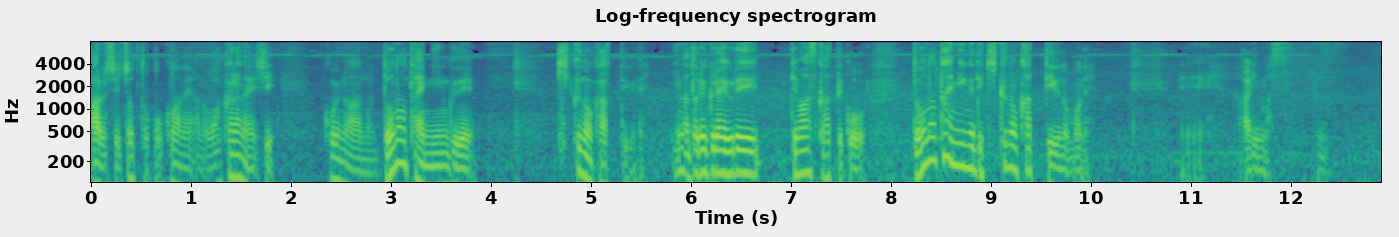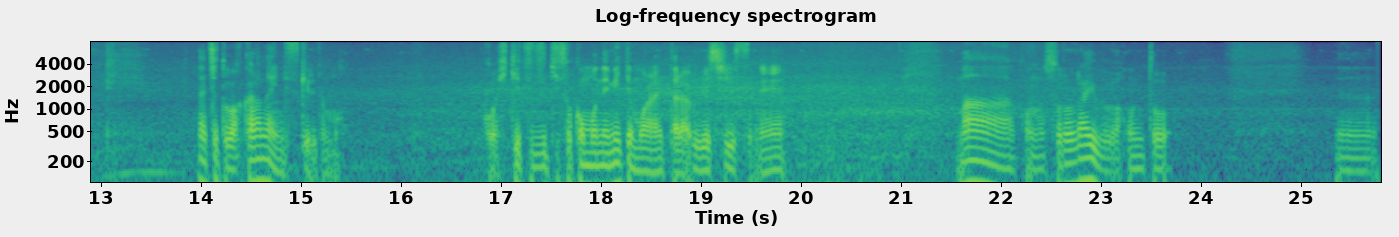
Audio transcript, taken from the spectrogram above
あるしちょっとここはねあの分からないしこういうのはあのどのタイミングで聞くのかっていうね。今どれくらい売れてますかってこうどのタイミングで聞くのかっていうのもね、あります、うん、ちょっとわからないんですけれども。こう引き続きそこもね見てもらえたら嬉しいですね。まあこのソロライブは本当うん。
